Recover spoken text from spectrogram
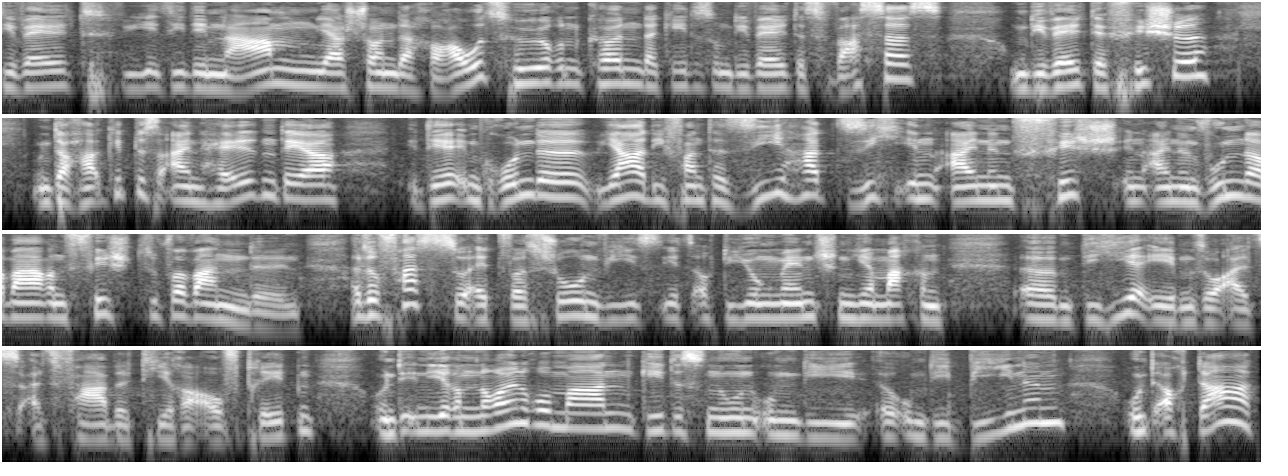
die Welt, wie Sie dem Namen ja schon daraus hören können, da geht es um die Welt des Wassers, um die Welt der Fische. Und da gibt es einen Helden, der, der im Grunde ja die Fantasie hat, sich in einen Fisch, in einen wunderbaren Fisch zu verwandeln. Also fast so etwas schon, wie es jetzt auch die jungen Menschen hier machen, ähm, die hier eben so als, als Fabeltiere auftreten. Und in ihrem neuen Roman geht es nun um die, äh, um die Bienen. Und auch da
